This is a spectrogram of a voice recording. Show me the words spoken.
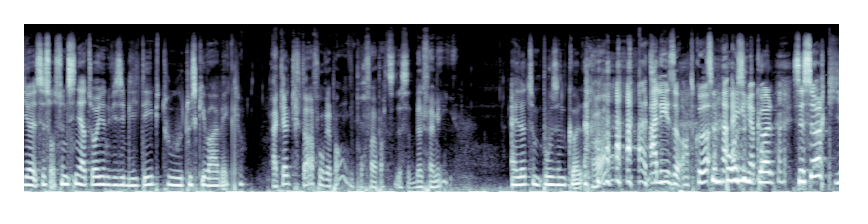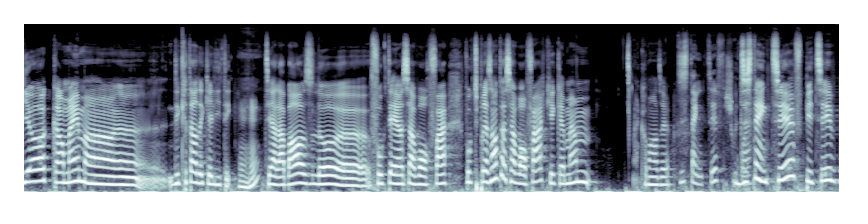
il y a- c'est ça, c'est une signature, il y a une visibilité, puis tout, tout ce qui va avec. Là. À quels critères faut répondre pour faire partie de cette belle famille? Et là, tu me poses une colle. Ah, Allez-y, en tout cas. tu me poses une répond. colle. C'est sûr qu'il y a quand même un- des critères de qualité. mhm. À la base, là, euh, faut que tu aies un savoir-faire. faut que tu présentes un savoir-faire qui est quand même, comment dire, Distinctif, je crois. distinctif, puis tu sais,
